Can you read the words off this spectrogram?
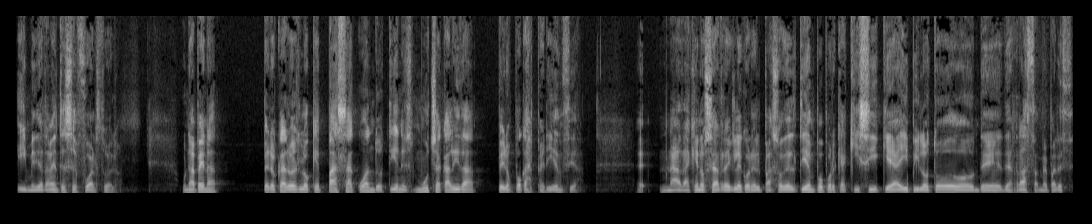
Inmediatamente se fue al suelo. Una pena, pero claro, es lo que pasa cuando tienes mucha calidad pero poca experiencia. Eh, nada que no se arregle con el paso del tiempo, porque aquí sí que hay piloto de, de raza, me parece.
